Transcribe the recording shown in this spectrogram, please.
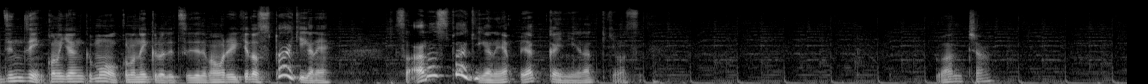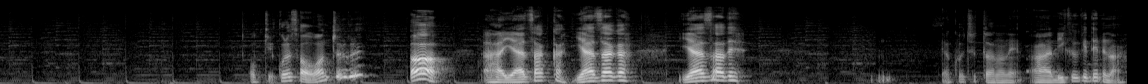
全然いい。このギャングもこのネクロでついでで守れるけど、スパーキーがね、そう、あのスパーキーがね、やっぱ厄介になってきますね。ワンチャン？オッケー。これさ、ワンチャンくれ？あああ、ヤザか。ヤザが。ヤザで。いや、これちょっとあのね、あ、陸受けてるな。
